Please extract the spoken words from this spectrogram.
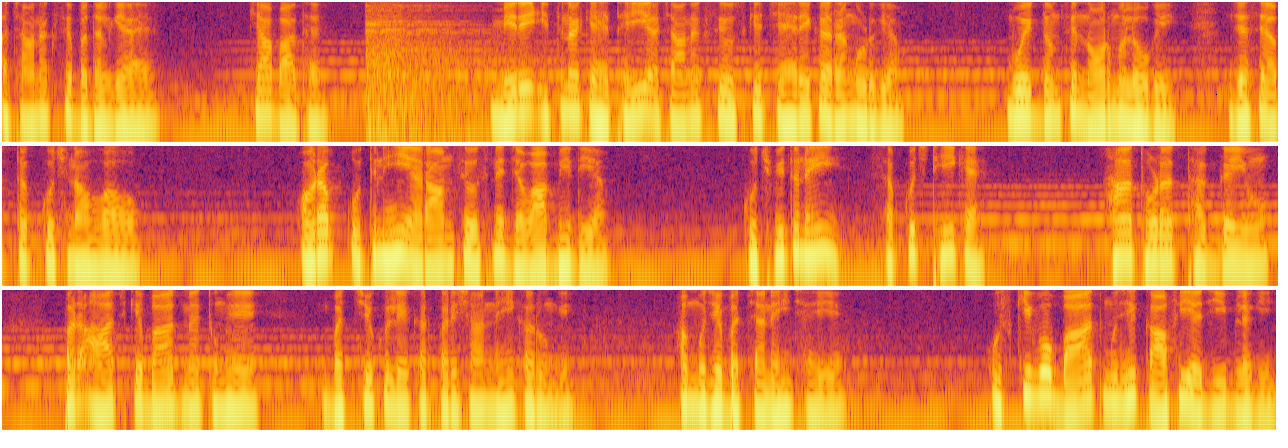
अचानक से बदल गया है। क्या बात है? मेरे इतना कहते ही अचानक से उसके चेहरे का रंग उड़ गया। वो एकदम से नॉर्मल हो गई, जैसे अब तक कुछ ना हुआ हो। और अब उतनी ही आराम से उसने जवाब भी दिया। कुछ भी तो नहीं, सब कुछ ठीक है। हाँ थोड़ा थक गई हूँ, पर आज के बाद मैं तुम्हें बच्चे को लेकर परेशान नहीं करूँगी। अब मुझे बच्चा नहीं चाहिए। उसकी वो बात मुझे काफ़ी अजीब लगी।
